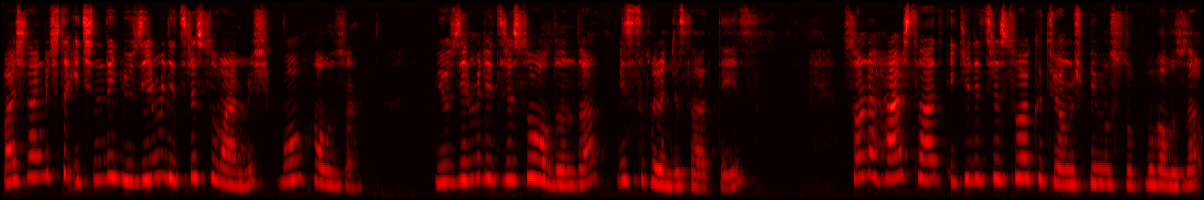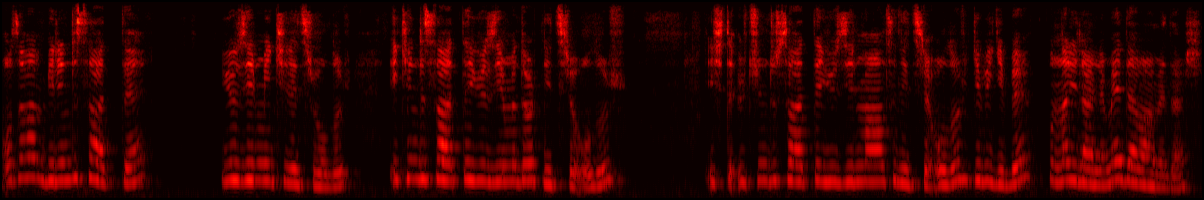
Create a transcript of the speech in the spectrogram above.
Başlangıçta içinde 120 litre su varmış bu havuzun. 120 litre su olduğunda biz 0. saatteyiz. Sonra her saat 2 litre su akıtıyormuş bir musluk bu havuza. O zaman birinci saatte 122 litre olur. İkinci saatte 124 litre olur. İşte üçüncü saatte 126 litre olur gibi gibi bunlar ilerlemeye devam eder.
